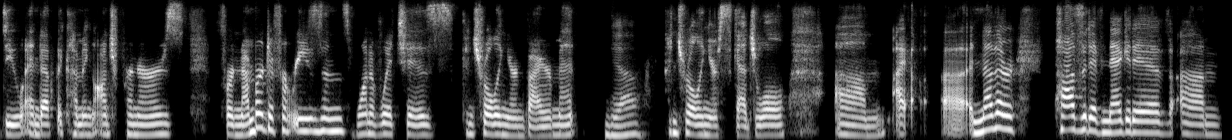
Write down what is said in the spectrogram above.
do end up becoming entrepreneurs for a number of different reasons one of which is controlling your environment yeah. controlling your schedule. Um, I, uh, another positive negative um,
